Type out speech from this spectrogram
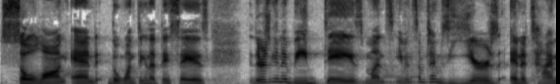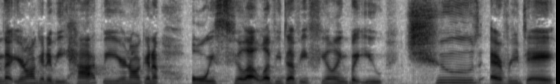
so long. And the one thing that they say is there's going to be days months even sometimes years in a time that you're not going to be happy. You're not going to always feel that lovey-dovey feeling but you choose every day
